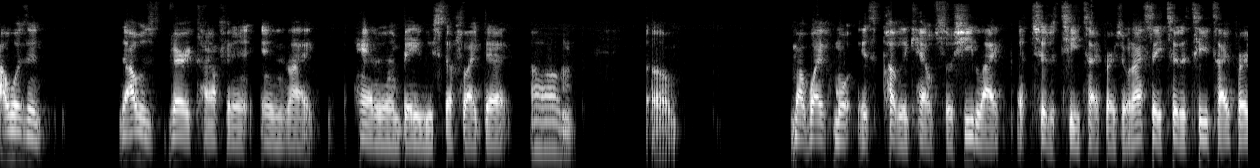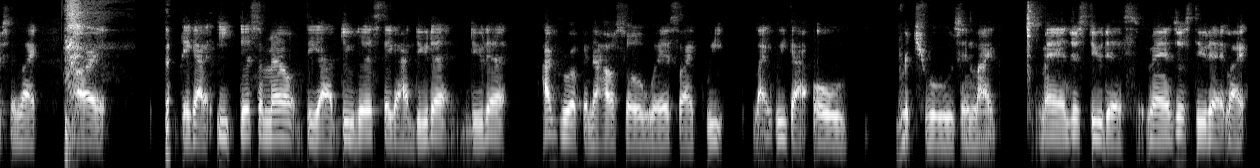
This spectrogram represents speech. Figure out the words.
I wasn't, I was very confident in like handling baby stuff like that. Um, um, my wife more is public health, so she like a to the T type person. When I say to the T type person, like, all right, they gotta eat this amount, they gotta do this, they gotta do that, do that. I grew up in a household where it's like we like we got old rituals and like man, just do this, man, just do that. Like,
